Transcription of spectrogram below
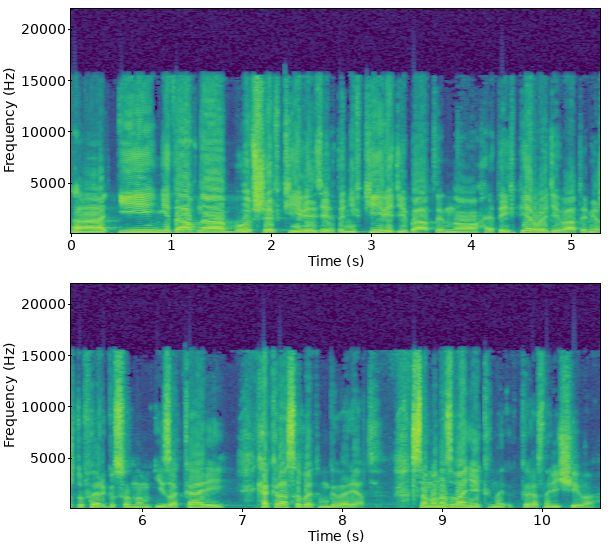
А, и недавно бывшие в Киеве, здесь это не в Киеве дебаты, но это их первые дебаты между Фергюсоном и Закарией, как раз об этом говорят. Само название красноречиво.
